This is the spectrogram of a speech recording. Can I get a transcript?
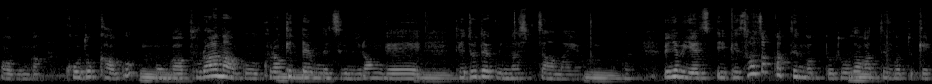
어, 뭔가 고독하고 음. 뭔가 불안하고 그렇기 음. 때문에 지금 이런 게 음. 대두되고 있나 싶지 않아요. 음. 왜냐면 예, 이렇게 서적 같은 것도 도서 음. 같은 것도 이렇게?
